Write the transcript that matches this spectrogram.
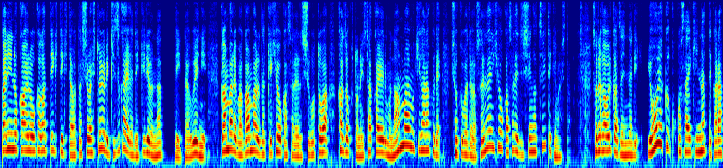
他人の顔色を伺って生きてきた私は人より気遣いができるようになっていた上に、頑張れば頑張るだけ評価される仕事は家族とのいさかいよりも何倍も気が楽で、職場ではそれなりに評価され自信がついてきました。それが追い風になり、ようやくここ最近になってから、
